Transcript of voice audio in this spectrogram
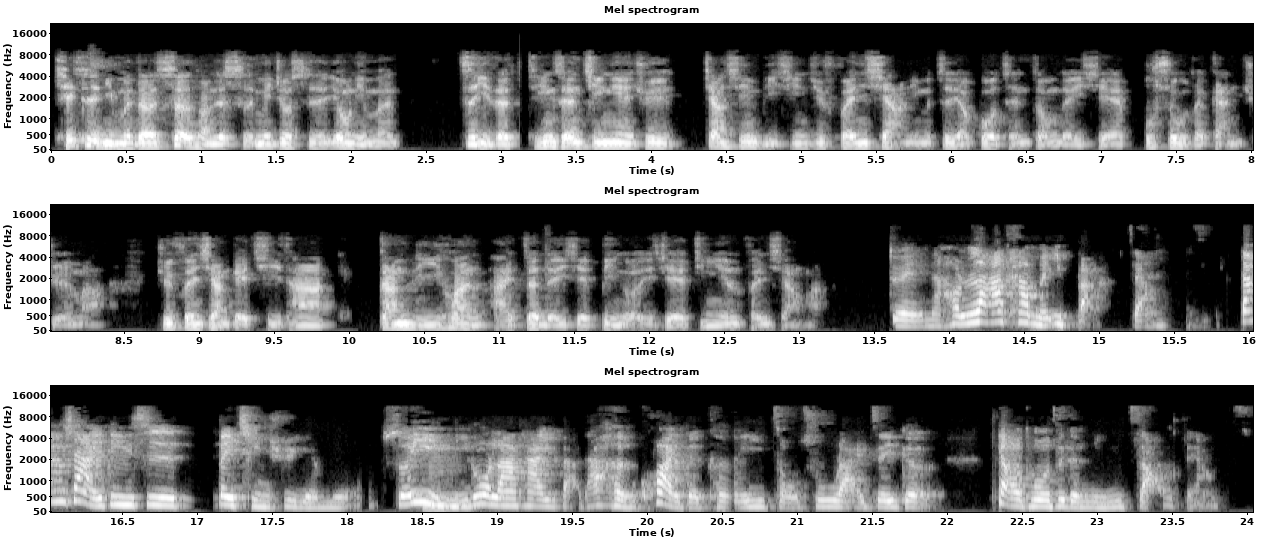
其实你们的社团的使命就是用你们自己的亲身经验去将心比心，去分享你们治疗过程中的一些不舒服的感觉嘛，去分享给其他刚罹患癌症的一些病友的一些经验分享嘛。对，然后拉他们一把，这样子。当下一定是被情绪淹没，所以你若拉他一把，嗯、他很快的可以走出来，这个跳脱这个泥沼，这样子。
